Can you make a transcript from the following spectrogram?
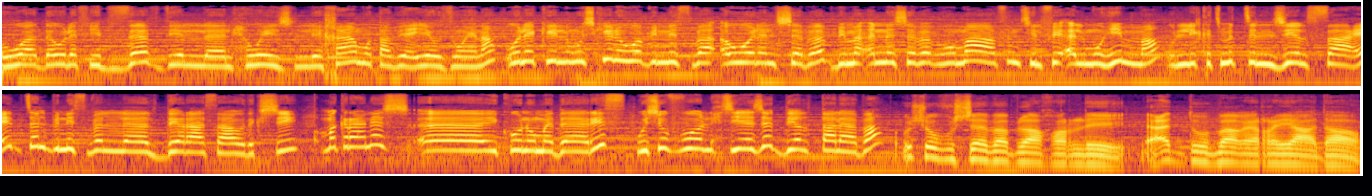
هو دولة فيه بزاف ديال الحوايج اللي خام وطبيعية وزوينة ولكن المشكل هو بالنسبة أولا للشباب بما أن الشباب هما فهمتي الفئة المهمة واللي كتمثل الجيل الصاعد حتى بالنسبة للدراسة وداك الشيء ما كرهناش آه، يكونوا مدارس ويشوفوا الاحتياجات ديال الطلبة. وشوفوا الشباب الآخر اللي عنده باغي الرياضة.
